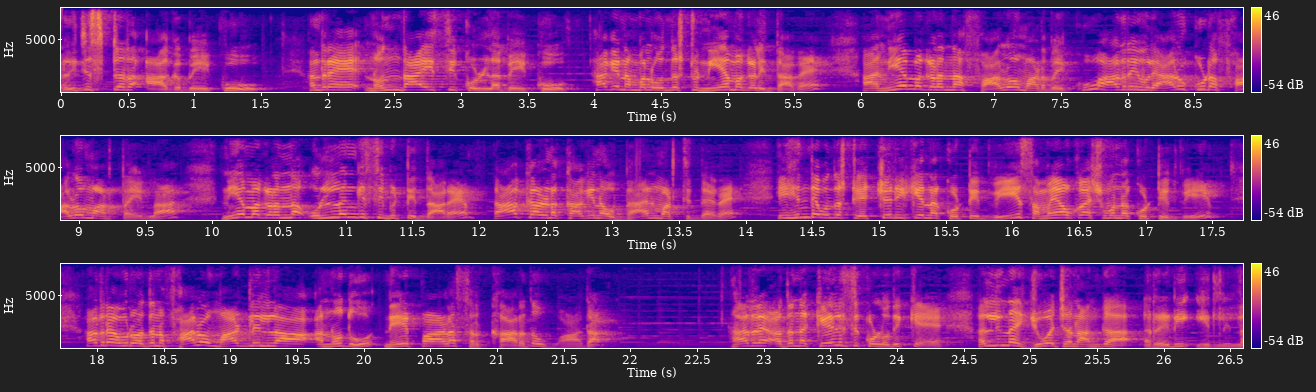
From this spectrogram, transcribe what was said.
ರಿಜಿಸ್ಟರ್ ಆಗಬೇಕು. ಅಂದರೆ ನೋಂದಾಯಿಸಿಕೊಳ್ಳಬೇಕು. ಹಾಗೆ ನಮ್ಮಲ್ಲಿ ಒಂದಷ್ಟು ನಿಯಮಗಳಿದ್ದಾವೆ. ಆ ನಿಯಮಗಳನ್ನು ಫಾಲೋ ಮಾಡಬೇಕು. ಆದರೆ ಇವರು ಯಾರೂ ಕೂಡ ಫಾಲೋ ಮಾಡ್ತಾ ಇಲ್ಲ. ನಿಯಮಗಳನ್ನು ಉಲ್ಲಂಘಿಸಿ ಬಿಟ್ಟಿದ್ದಾರೆ. ಆ ಕಾರಣಕ್ಕಾಗಿ ನಾವು ಬ್ಯಾನ್ ಮಾಡ್ತಿದ್ದೇವೆ. ಈ ಹಿಂದೆ ಒಂದಷ್ಟು ಎಚ್ಚರಿಕೆಯನ್ನು ಕೊಟ್ಟಿದ್ವಿ, ಸಮಯಾವಕಾಶವನ್ನು ಕೊಟ್ಟಿದ್ವಿ. ಆದರೆ ಅವರು ಅದನ್ನು ಫಾಲೋ ಮಾಡಲಿಲ್ಲ ಅನ್ನೋದು ನೇಪಾಳ ಸರ್ಕಾರದ ವಾದ. ಆದರೆ ಅದನ್ನು ಕೇಳಿಸಿಕೊಳ್ಳೋದಕ್ಕೆ ಅಲ್ಲಿನ ಯುವ ಜನಾಂಗ ರೆಡಿ ಇರಲಿಲ್ಲ.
